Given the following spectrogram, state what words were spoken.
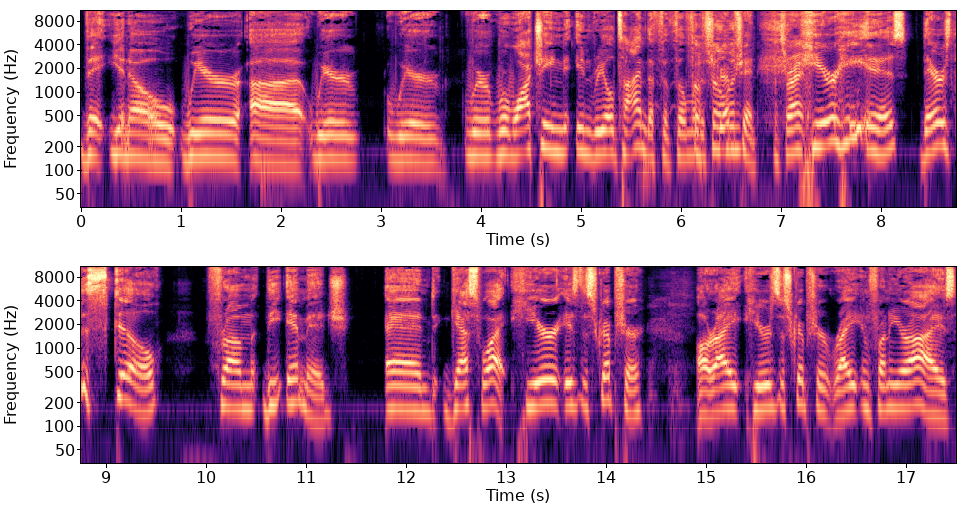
that you know we're uh we're we're we're we're watching in real time the fulfillment, Fulfillment. of scripture. That's right. Here he is. There's the still from the image, and guess what? Here is the scripture. All right, here's the scripture right in front of your eyes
